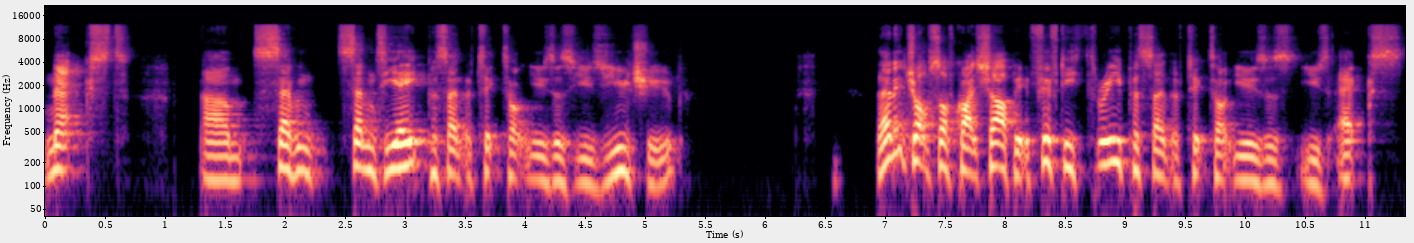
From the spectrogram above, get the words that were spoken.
Next, um, seven, 78% of TikTok users use YouTube. Then it drops off quite sharply. 53% of TikTok users use X.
